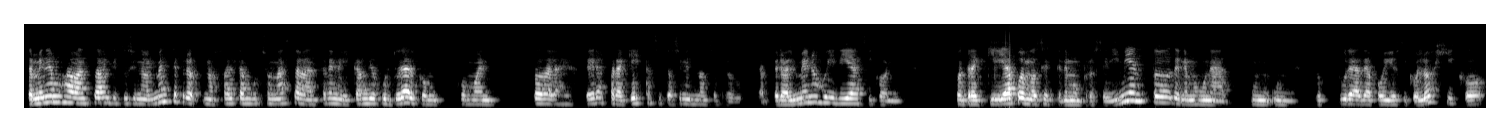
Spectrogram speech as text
también hemos avanzado institucionalmente, pero nos falta mucho más avanzar en el cambio cultural, como, como en todas las esferas, para que estas situaciones no se produzcan. Pero al menos hoy día, con tranquilidad podemos decir, tenemos un procedimiento, tenemos una, estructura de apoyo psicológico,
